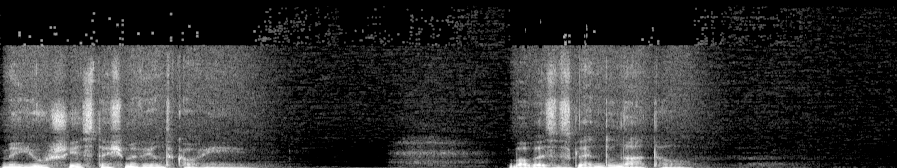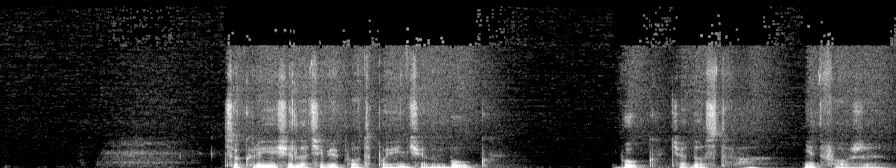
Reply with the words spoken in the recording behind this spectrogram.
My już jesteśmy wyjątkowi, bo bez względu na to, co kryje się dla Ciebie pod pojęciem Bóg, Bóg dziadostwa nie tworzy.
